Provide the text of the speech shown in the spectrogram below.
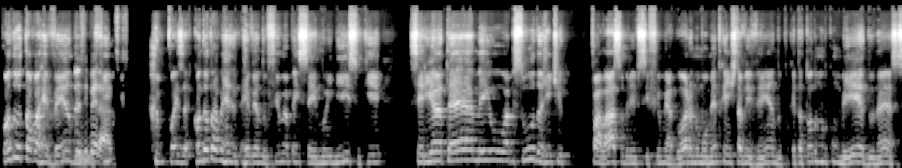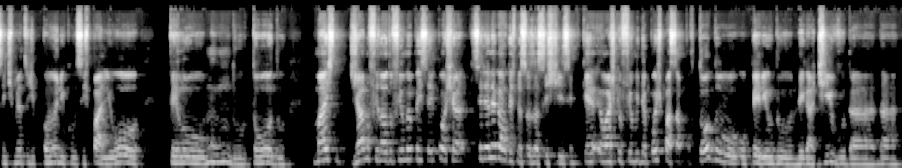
quando eu estava revendo, liberados. Filme, pois é, quando eu estava revendo o filme, eu pensei no início que seria até meio absurdo a gente falar sobre esse filme agora, no momento que a gente está vivendo, porque está todo mundo com medo, né? Esse sentimento de pânico se espalhou pelo mundo todo. Mas já no final do filme eu pensei, poxa, seria legal que as pessoas assistissem, porque eu acho que o filme, depois de passar por todo o período negativo da, da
